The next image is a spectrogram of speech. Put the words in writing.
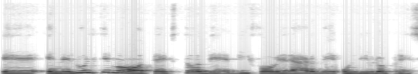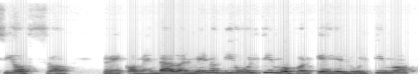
Eh, en el último texto de Bifo Berardi, un libro precioso, recomendado, al menos digo último porque es el último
